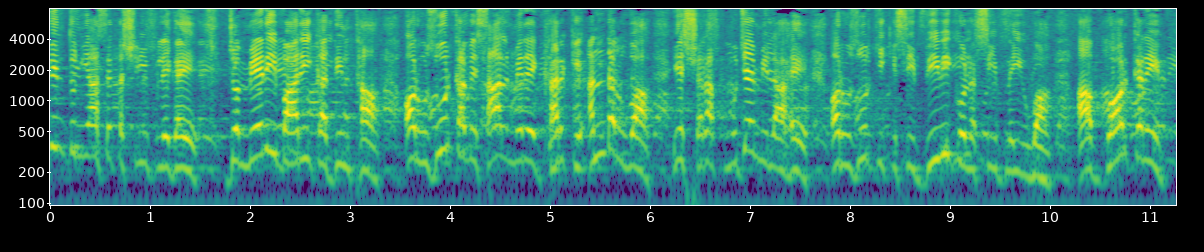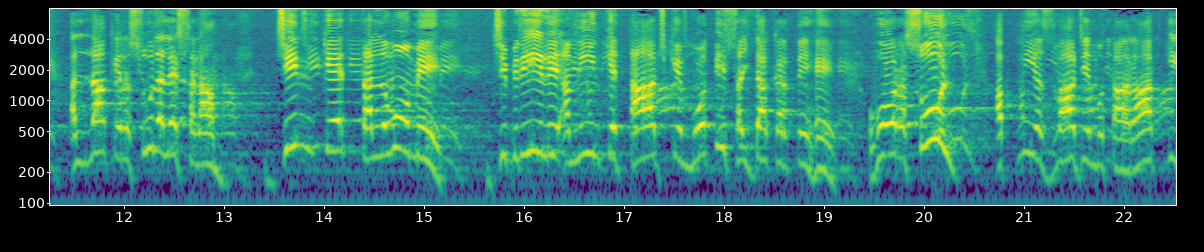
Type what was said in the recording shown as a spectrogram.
دن دنیا سے تشریف لے گئے جو میری باری کا دن تھا اور حضور کا وصال میرے گھر کے اندر ہوا، یہ شرف مجھے ملا ہے اور حضور کی کسی بیوی کو نصیب نہیں ہوا۔ آپ غور کریں، اللہ کے رسول علیہ السلام جن کے تلووں میں جبریل امین کے تاج کے موتی سجدہ کرتے ہیں، وہ رسول اپنی ازواج متارات کی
